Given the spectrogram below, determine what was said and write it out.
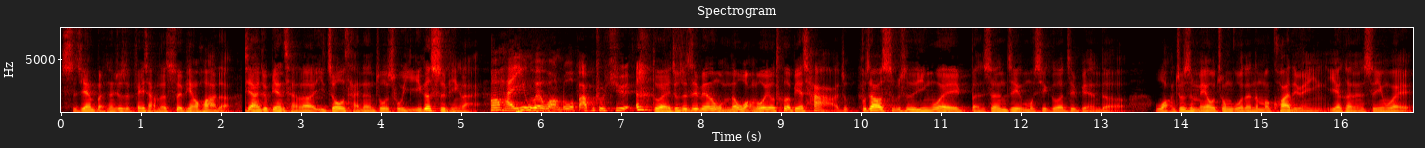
时间本身就是非常的碎片化的，现在就变成了一周才能做出一个视频来。然后还因为网络发不出去，对，就是这边我们的网络又特别差，就不知道是不是因为本身这个墨西哥这边的网就是没有中国的那么快的原因，也可能是因为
